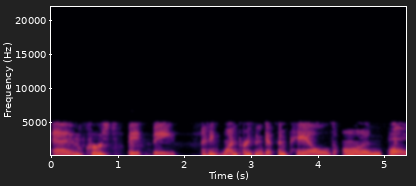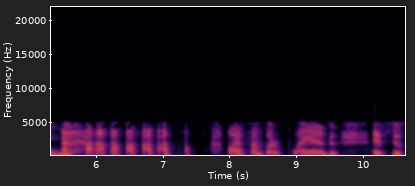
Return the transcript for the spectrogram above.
and cursed. they they I think one person gets impaled on Oh, on some sort of plans and it's just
